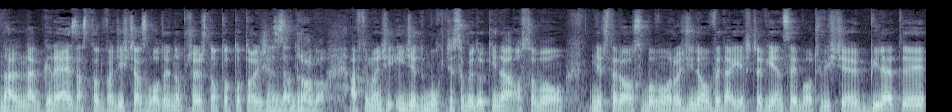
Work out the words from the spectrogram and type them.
No ale na grę za 120 zł, no przecież no to, to, to już jest za drogo. A w tym momencie idzie, dmuchnie sobie do kina osobą, nie czteroosobową, osobową rodziną, wydaje jeszcze więcej, bo oczywiście bilety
